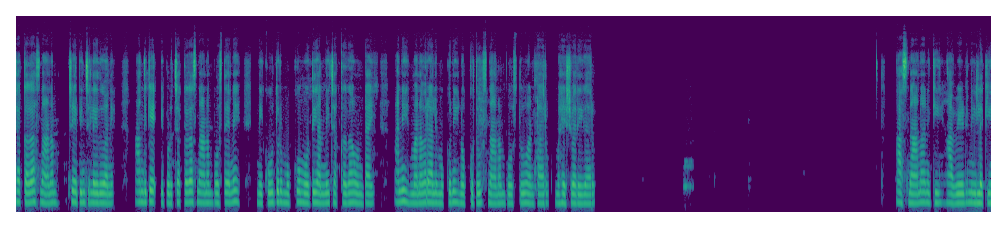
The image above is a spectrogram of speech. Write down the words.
చక్కగా స్నానం చేపించలేదు అని. అందుకే ఇప్పుడు చక్కగా స్నానం పోస్తేనే నీ కూతురు ముక్కు మూతి అన్నీ చక్కగా ఉంటాయి అని మనవరాలి ముక్కుని నొక్కుతూ స్నానం పోస్తూ అంటారు మహేశ్వరి గారు. ఆ స్నానానికి ఆ వేడి నీళ్ళకి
